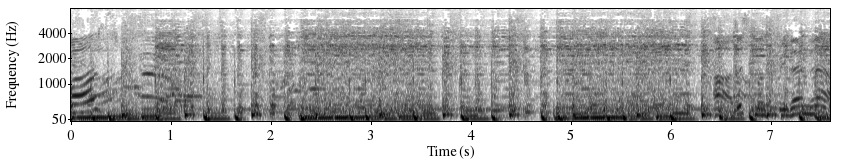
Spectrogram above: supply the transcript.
cause? Ah, this must be them now.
